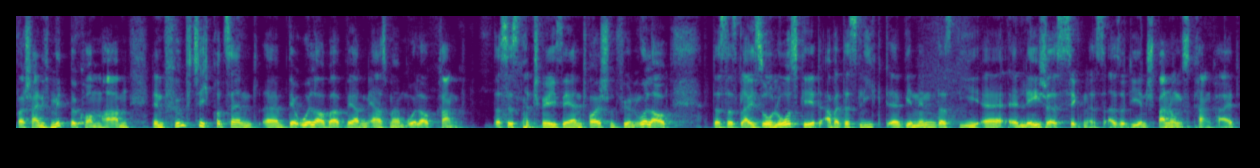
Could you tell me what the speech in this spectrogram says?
wahrscheinlich mitbekommen haben, denn 50 Prozent äh, der Urlauber werden erstmal im Urlaub krank. Das ist natürlich sehr enttäuschend für einen Urlaub, dass das gleich so losgeht, aber das liegt, äh, wir nennen das die äh, Leisure Sickness, also die Entspannungskrankheit.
